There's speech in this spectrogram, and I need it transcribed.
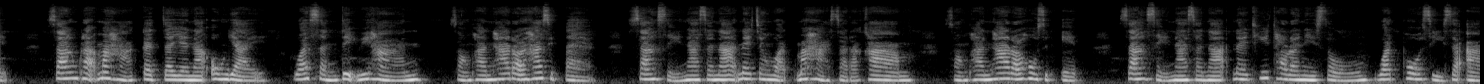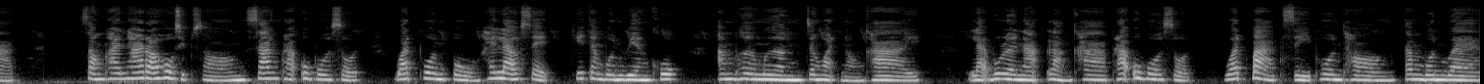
2517 สร้างพระมหากัจจายนะองค์ใหญ่ วัดสันติวิหาร 2558 สร้างเสนาสนะในจังหวัดมหาสารคาม 2561 สร้างเสนาสนะในที่ธรณีสงฆ์วัดโพสีสะอาด 2562 สร้างพระอุโบสถ วัดโพนโป่งให้แล้วเสร็จที่ตำบลเวียงคุกอำเภอเมืองจังหวัดหนองคาย และบูรณะหลังคาพระอุโบสถ วัดป่าบสีโพนทอง ตำบลแวง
